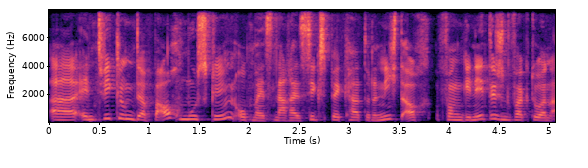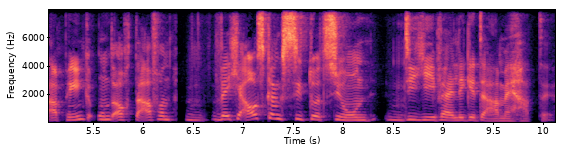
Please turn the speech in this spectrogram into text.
äh, Entwicklung der Bauchmuskeln, ob man jetzt nachher ein Sixpack hat oder nicht, auch von genetischen Faktoren abhängig und auch davon, welche Ausgangssituation die jeweilige Dame hatte.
